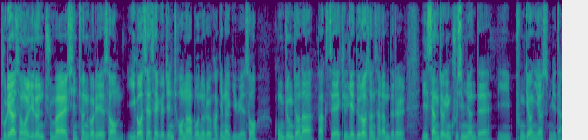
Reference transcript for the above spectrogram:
불야성을 이룬 주말 신촌거리에서 이것에 새겨진 전화번호를 확인하기 위해서 공중전화 박스에 길게 늘어선 사람들을 일상적인 90년대 이 풍경이었습니다.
